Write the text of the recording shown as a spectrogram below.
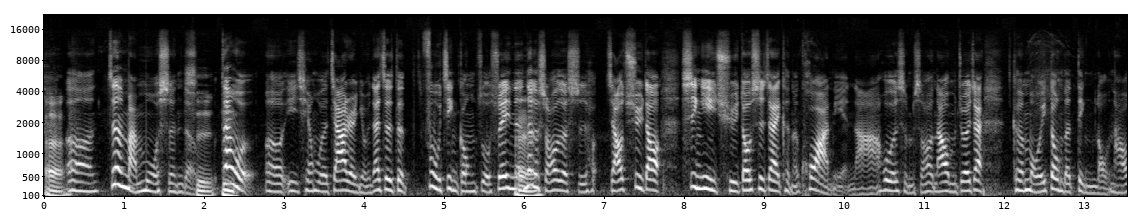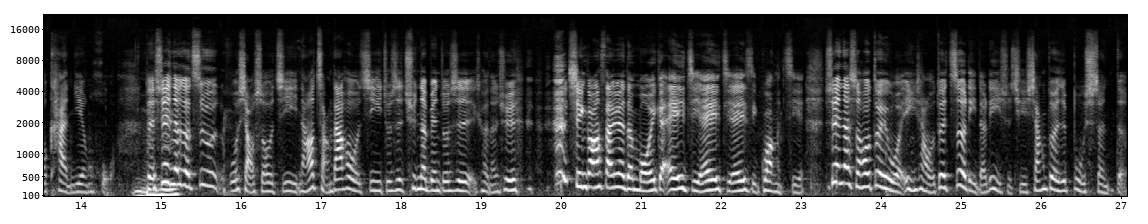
嗯，呃真的蛮陌生的。是，但我呃，以前我的家人有人在这的附近工作，所以呢，嗯、那个时候的时候，只要去到信义区，都是在可能跨年啊，或者什么时候，然后我们就会在可能某一栋的顶楼，然后看烟火。嗯、对，所以那个是我小时候记忆，然后长大后的记忆就是去那边，就是可能去 星光三月的某一个 A 级、A 级、A 级逛街。所以那时候对于我印象，我对这里的历史其实相对是不深的。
